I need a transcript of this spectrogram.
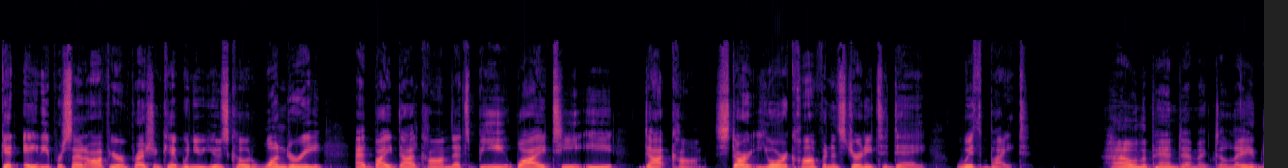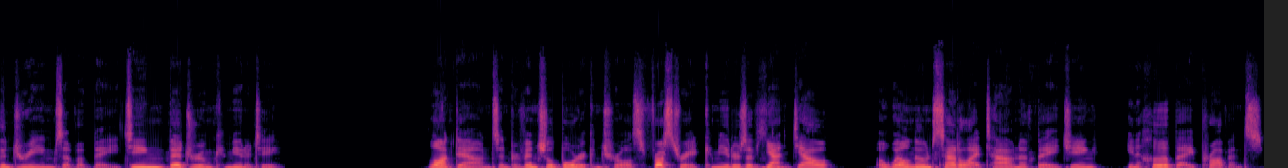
Get 80% off your impression kit when you use code WONDERY at Byte.com. That's B-Y-T-E dot com. Start your confidence journey today with Byte. How the pandemic delayed the dreams of a Beijing bedroom community. Lockdowns and provincial border controls frustrate commuters of Yanjiao, a well-known satellite town of Beijing in Hebei province.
